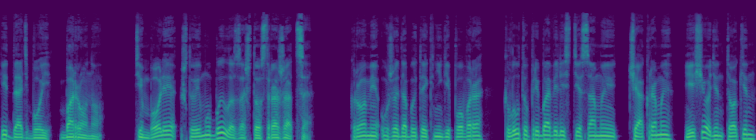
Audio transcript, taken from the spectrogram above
и дать бой барону. Тем более, что ему было за что сражаться. Кроме уже добытой книги повара, к луту прибавились те самые чакрамы, еще один токен,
